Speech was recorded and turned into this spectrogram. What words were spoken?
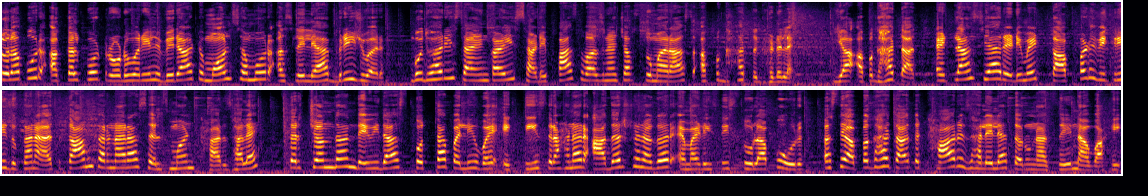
सोलापूर अक्कलकोट रोडवरील विराट मॉल समोर असलेल्या ब्रिजवर बुधवारी सायंकाळी साडेपाच वाजण्याच्या सुमारास अपघात घडलाय. या अपघातात एटलान्स या रेडीमेड कापड विक्री दुकानात काम करणारा सेल्समन ठार झालाय. तर चंदन देवीदास कोत्तापल्ली वय एकतीस राहणार आदर्श नगर एमआयडीसी सोलापूर असे अपघातात ठार झालेल्या तरुणाचे नाव आहे.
